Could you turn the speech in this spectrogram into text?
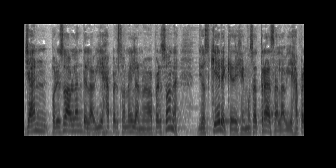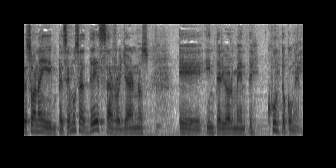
Ya por eso hablan de la vieja persona y la nueva persona. Dios quiere que dejemos atrás a la vieja persona y empecemos a desarrollarnos eh, interiormente junto con Él.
